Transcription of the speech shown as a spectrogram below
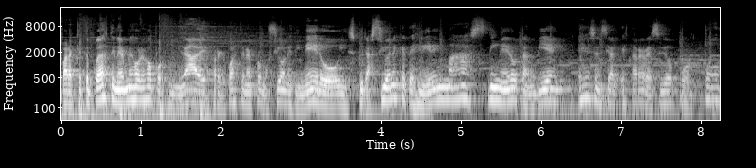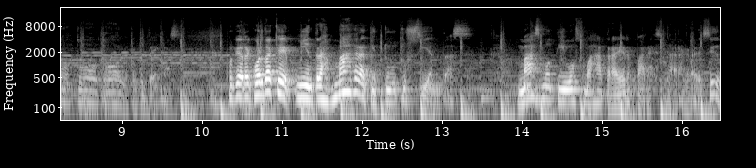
para que te puedas tener mejores oportunidades, para que puedas tener promociones, dinero, inspiraciones que te generen más dinero también, es esencial estar agradecido por todo, todo, todo lo que tú tengas. Porque recuerda que mientras más gratitud tú sientas, más motivos vas a traer para estar agradecido.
